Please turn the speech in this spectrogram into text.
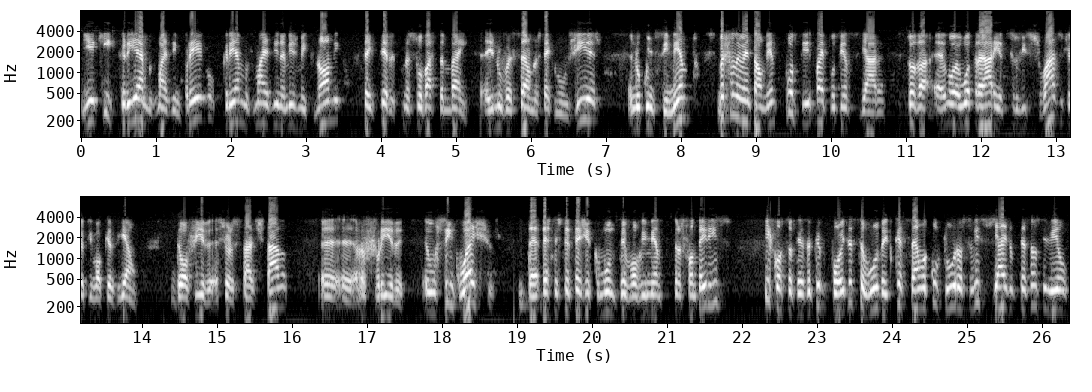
E aqui criamos mais emprego, criamos mais dinamismo económico, tem que ter na sua base também a inovação nas tecnologias, no conhecimento, mas fundamentalmente vai potenciar toda a outra área de serviços básicos. Eu tive a ocasião de ouvir a Sra. Secretária de Estado uh, uh, referir os cinco eixos de, desta estratégia comum de desenvolvimento transfronteiriço e com certeza que depois a saúde, a educação, a cultura, os serviços sociais, a proteção civil,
